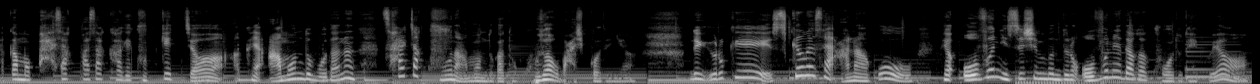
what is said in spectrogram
약간 뭐 바삭바삭하게 굽겠죠. 아, 그냥 아몬드보다는 살짝 구운 아몬드가 더 고소하고 맛있거든요. 근데 이렇게 skillet에 안 하고 그냥 오븐 있으신 분들은 오븐에다가 구워도 되고요.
